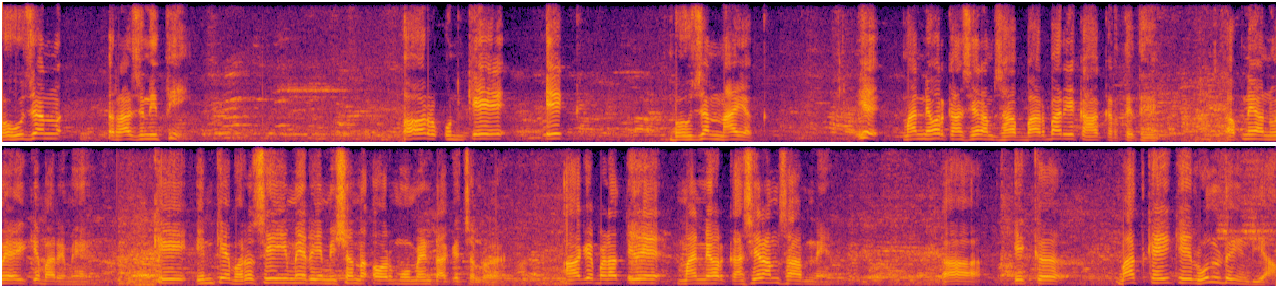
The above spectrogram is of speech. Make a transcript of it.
बहुजन राजनीति और उनके एक बहुजन नायक। ये मान्यवर कांशीराम साहब बार बार ये कहा करते थे अपने अनुयायी के बारे में कि इनके भरोसे ही मेरे मिशन और मूवमेंट आगे चल रहा है। आगे बढ़ाते हुए मान्यवर कांशीराम साहब ने आ, एक बात कही कि रूल द इंडिया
